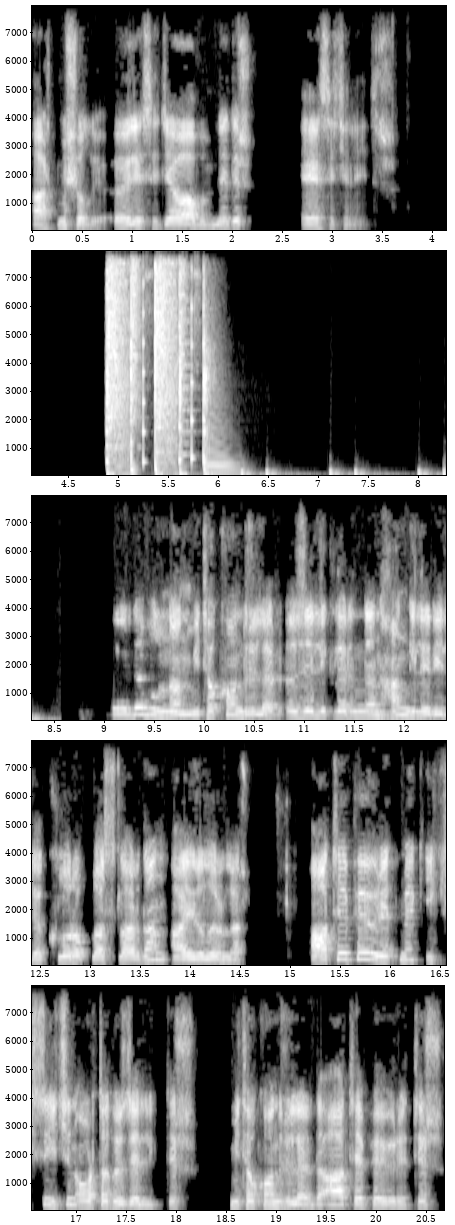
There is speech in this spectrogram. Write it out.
artmış oluyor. Öyleyse cevabım nedir? E seçeneğidir. Hücrelerde bulunan mitokondriler özelliklerinden hangileriyle kloroplastlardan ayrılırlar? ATP üretmek ikisi için ortak özelliktir. Mitokondriler de ATP üretir,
